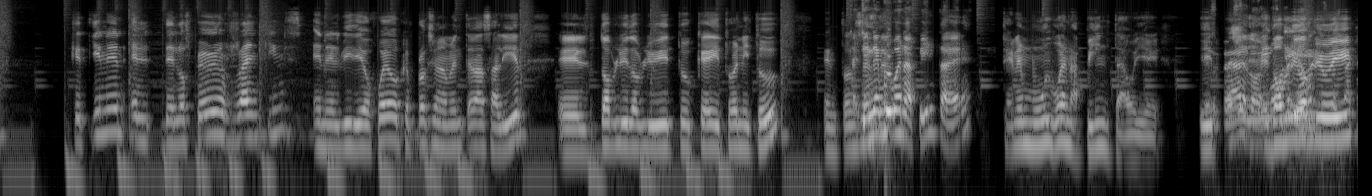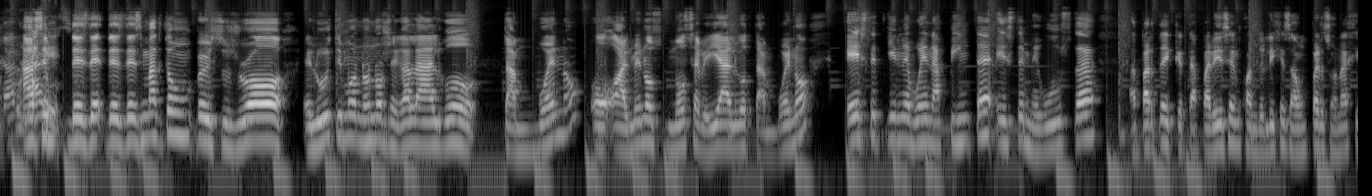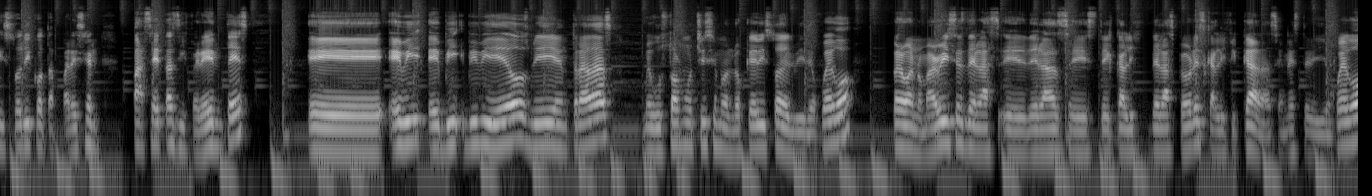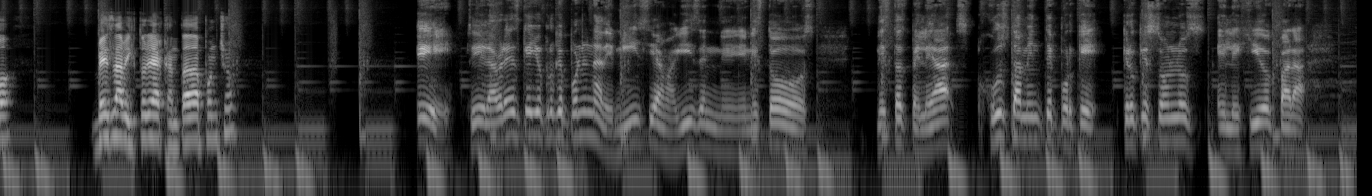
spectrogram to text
que tienen el, de los peores rankings en el videojuego que próximamente va a salir, el WWE 2K22. Entonces, tiene muy buena pinta, ¿eh? Tiene muy buena pinta, oye. Y WWE hace desde, desde SmackDown vs. Raw, el último no nos regala algo tan bueno, o al menos no se veía algo tan bueno. Este tiene buena pinta, este me gusta. Aparte de que te aparecen cuando eliges a un personaje histórico, te aparecen facetas diferentes. Eh, vi, vi, vi, videos, vi entradas. Me gustó muchísimo lo que he visto del videojuego. Pero bueno, Maris es de las, eh, de, las, este, de las peores calificadas en este videojuego. ¿Ves la victoria cantada, Poncho? Sí, sí, la verdad es que yo creo que ponen a Demis y a Maguis en, estos, estas peleas justamente porque creo que son los elegidos para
